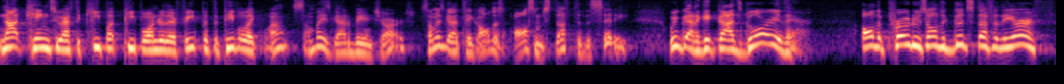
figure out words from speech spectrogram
not kings who have to keep up people under their feet, but the people like, well, somebody's got to be in charge. Somebody's got to take all this awesome stuff to the city. We've got to get God's glory there. All the produce, all the good stuff of the earth.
